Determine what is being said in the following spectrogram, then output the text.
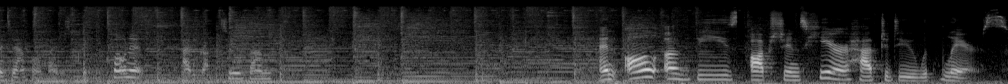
For example, if I just click to clone it, I've got two of them. And all of these options here have to do with layers.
